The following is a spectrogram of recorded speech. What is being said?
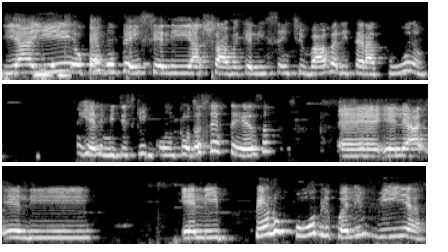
E aí eu perguntei se ele achava que ele incentivava a literatura, e ele me disse que com toda certeza é, ele, ele, ele, pelo público, ele via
